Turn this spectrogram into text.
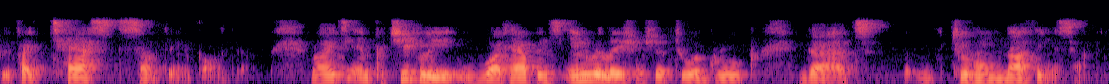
if I test something upon them, right? And particularly what happens in relationship to a group that, to whom nothing is happening,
